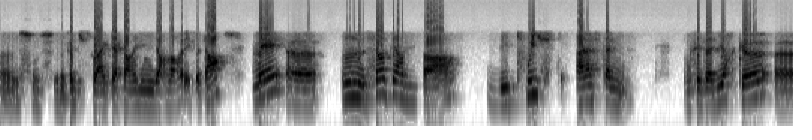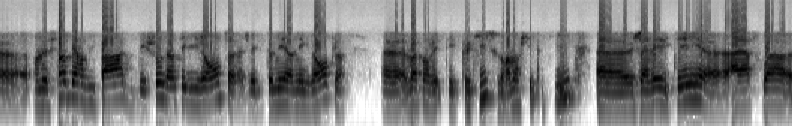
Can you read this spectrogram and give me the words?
le fait qu'il soit accaparé l'univers Marvel, etc. Mais on ne s'interdit pas des twists à la Stanley. C'est-à-dire que on ne s'interdit pas des choses intelligentes. Je vais te donner un exemple. Euh, moi, quand j'étais petit, vraiment j'étais petit, euh, j'avais été euh, à la fois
